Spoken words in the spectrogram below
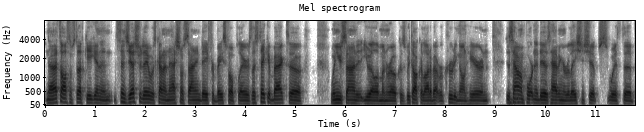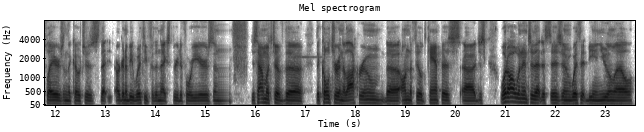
No, that's awesome stuff, Keegan. And since yesterday was kind of National Signing Day for baseball players, let's take it back to when you signed at UL Monroe because we talk a lot about recruiting on here and just how mm-hmm. important it is having relationships with the players and the coaches that are going to be with you for the next three to four years, and just how much of the the culture in the locker room, the on the field campus, uh, just what all went into that decision with it being ULL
